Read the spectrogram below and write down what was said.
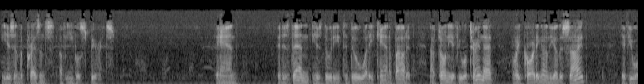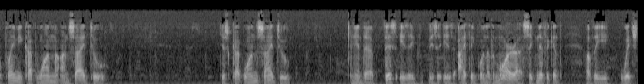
he is in the presence of evil spirits. And it is then his duty to do what he can about it. Now, Tony, if you will turn that recording on the other side, if you will play me cut one on side two. Just cut one, side two. And uh, this is a, is a, is I think one of the more uh, significant of the witch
